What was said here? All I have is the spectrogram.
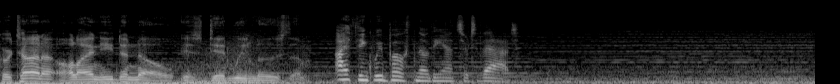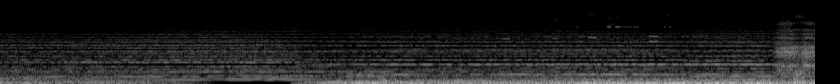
Cortana, all I need to know is did we lose them? I think we both know the answer to that.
